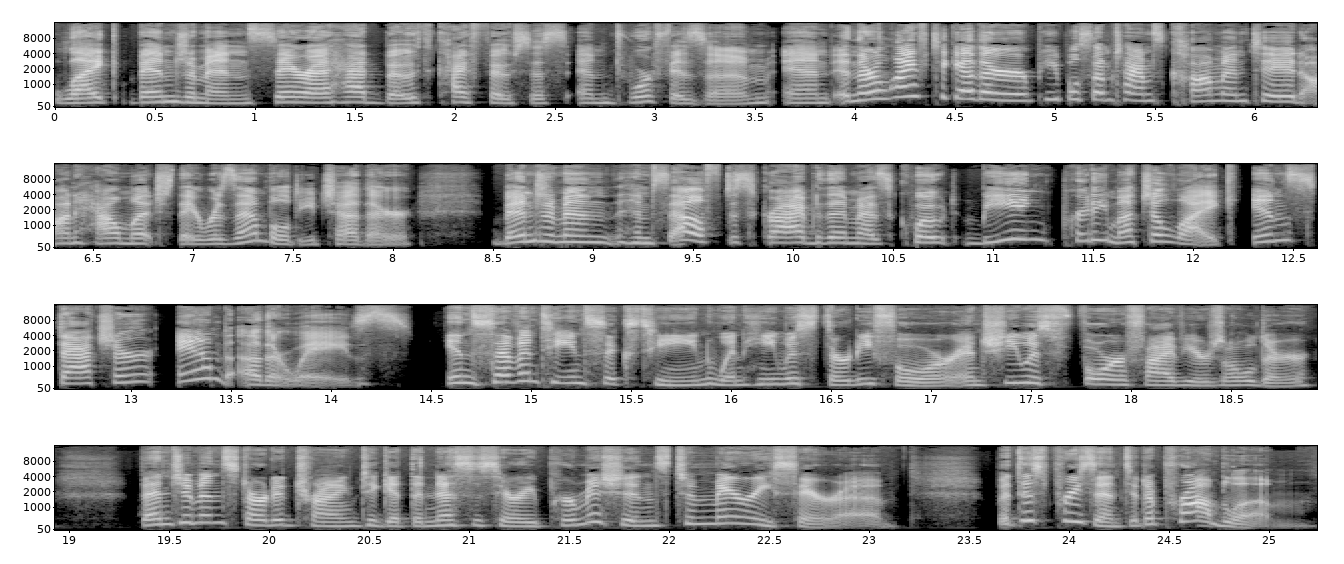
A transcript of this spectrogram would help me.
Like Benjamin, Sarah had both kyphosis and dwarfism, and in their life together, people sometimes commented on how much they resembled each other. Benjamin himself described them as, quote, being pretty much alike in stature and other ways. In 1716, when he was 34 and she was four or five years older, Benjamin started trying to get the necessary permissions to marry Sarah. But this presented a problem.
